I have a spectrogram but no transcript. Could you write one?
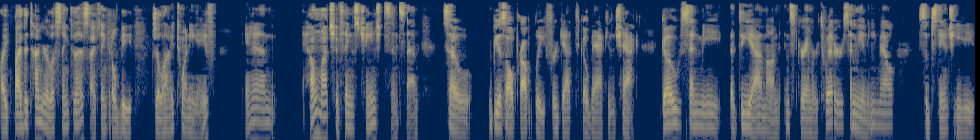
like, by the time you're listening to this, I think it'll be July 28th. And how much have things changed since then? So, because I'll probably forget to go back and check, go send me a DM on Instagram or Twitter, send me an email, substantiatepod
